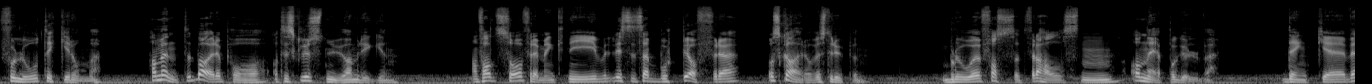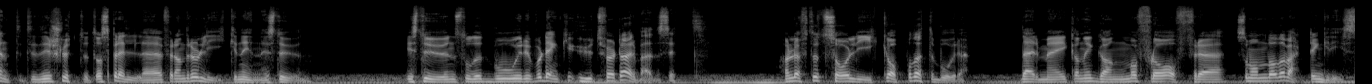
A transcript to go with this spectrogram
forlot ikke rommet. Han ventet bare på at de skulle snu ham ryggen. Han fant så frem en kniv, listet seg bort til offeret og skar over strupen. Blodet fosset fra halsen og ned på gulvet. Denke ventet til de sluttet å sprelle før han dro likene inn i stuen. I stuen sto det et bord hvor Denke utførte arbeidet sitt. Han løftet så liket opp på dette bordet. Dermed gikk han i gang med å flå offeret som om det hadde vært en gris.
